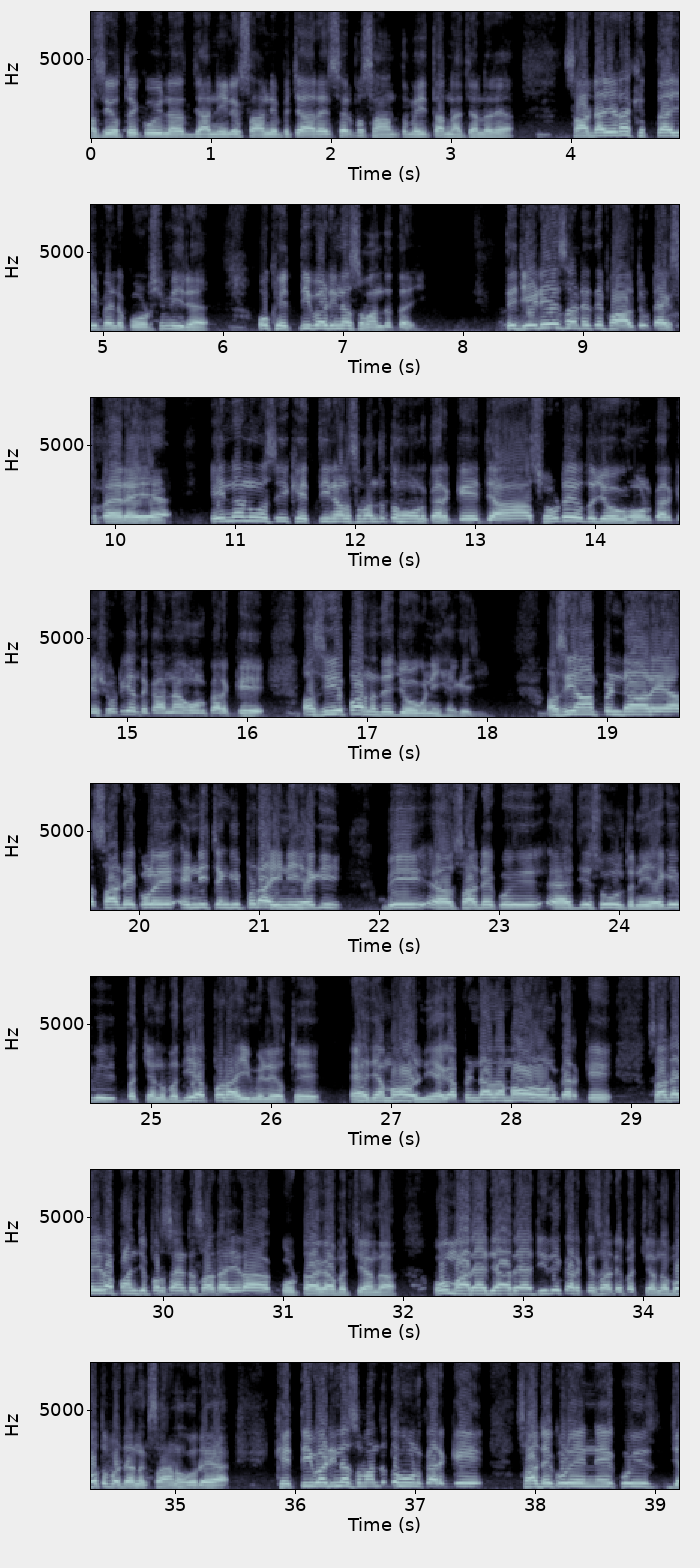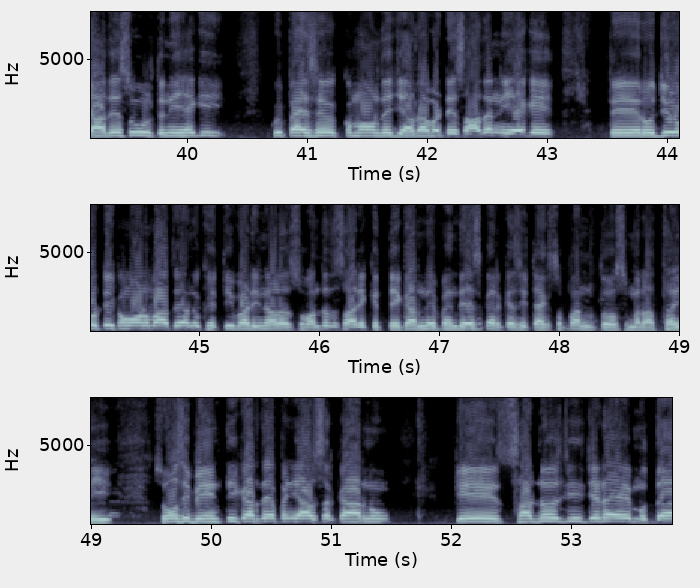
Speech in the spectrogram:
ਅਸੀਂ ਉੱਥੇ ਕੋਈ ਨਾ ਜਾਨੀ ਨੁਕਸਾਨ ਨਹੀਂ ਪਹੁੰਚਾ ਰਹੇ ਸਿਰਫ ਸ਼ਾਂਤਮਈ ਧਰਨਾ ਚੱਲ ਰਿਹਾ। ਸਾਡਾ ਜਿਹੜਾ ਖਿੱਤਾ ਜੀ ਪਿੰਡ ਕੋਟਸ਼ਮੀਰ ਹੈ ਉਹ ਖੇਤੀਬਾੜੀ ਨਾਲ ਸੰਬੰਧਿਤ ਹੈ ਜੀ। ਤੇ ਜਿਹੜੇ ਸਾਡੇ ਤੇ ਫਾਲਤੂ ਟੈਕਸ ਪੈ ਰਹੇ ਆ ਇਹਨਾਂ ਨੂੰ ਅਸੀਂ ਖੇਤੀ ਨਾਲ ਸੰਬੰਧਿਤ ਹੋਣ ਕਰਕੇ ਜਾਂ ਛੋਟੇ ਉਦਯੋਗ ਹੋਣ ਕਰਕੇ, ਛੋਟੀਆਂ ਦੁਕਾਨਾਂ ਹੋਣ ਕਰਕੇ ਅਸੀਂ ਇਹ ਭਰਨ ਦੇ ਯੋਗ ਨਹੀਂ ਹੈਗੇ ਜੀ। ਅਸੀਂ ਆਮ ਪਿੰਡਾਂ ਵਾਲੇ ਆ, ਸਾਡੇ ਕੋਲੇ ਇੰਨੀ ਚੰਗੀ ਪੜ੍ਹਾਈ ਨਹੀਂ ਹੈਗੀ ਵੀ ਸਾਡੇ ਕੋਈ ਇਹੋ ਜਿਹੀ ਸਹੂਲਤ ਨਹੀਂ ਹੈਗੀ ਵੀ ਬੱਚਿਆਂ ਨੂੰ ਵਧੀਆ ਪੜ੍ਹਾਈ ਮਿਲੇ ਉੱਥੇ। ਇਹੋ ਜਿਹਾ ਮਾਹੌਲ ਨਹੀਂ ਹੈਗਾ। ਪਿੰਡਾਂ ਦਾ ਮਾਹੌਲ ਹੋਣ ਕਰਕੇ ਸਾਡਾ ਜਿਹੜਾ 5% ਸਾਡਾ ਜਿਹੜਾ ਕੋਟਾ ਹੈਗਾ ਬੱਚਿਆਂ ਦਾ, ਉਹ ਮਾਰਿਆ ਜਾ ਰਿਹਾ, ਜਿਹਦੇ ਕਰਕੇ ਸਾਡੇ ਬੱਚਿਆਂ ਦਾ ਬਹੁਤ ਵੱਡਾ ਨੁਕਸਾਨ ਹੋ ਰਿਹਾ। ਖੇਤੀਬਾੜੀ ਨਾਲ ਸੰਬੰਧਿਤ ਹੋਣ ਕਰਕੇ ਸਾਡੇ ਕੋਲ ਇੰਨੇ ਕੋਈ ਜ਼ਿਆਦਾ ਸਹੂਲਤ ਨਹੀਂ ਹੈਗੀ। ਕੋਈ ਪੈਸੇ ਕਮਾਉਣ ਦੇ ਜ਼ਿਆਦਾ ਵੱਡੇ ਸਾਧਨ ਨਹੀਂ ਹੈਗੇ ਤੇ ਰੋਜੀ ਰੋਟੀ ਕਮਾਉਣ ਵਾਸਤੇ ਸਾਨੂੰ ਖੇਤੀਬਾੜੀ ਨਾਲ ਸੰਬੰਧਿਤ ਸਾਰੇ ਕਿੱਤੇ ਕਰਨੇ ਪੈਂਦੇ ਇਸ ਕਰਕੇ ਅਸੀਂ ਟੈਕਸ ਭਰਨ ਤੋਂ ਸਮਰੱਥ ਹਾਂ ਜੀ। ਸੋ ਅਸੀਂ ਬੇਨਤੀ ਕਰਦੇ ਹਾਂ ਪੰਜਾਬ ਸਰਕਾਰ ਨੂੰ ਕਿ ਸਾਡਾ ਜੀ ਜਿਹੜਾ ਇਹ ਮੁੱਦਾ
